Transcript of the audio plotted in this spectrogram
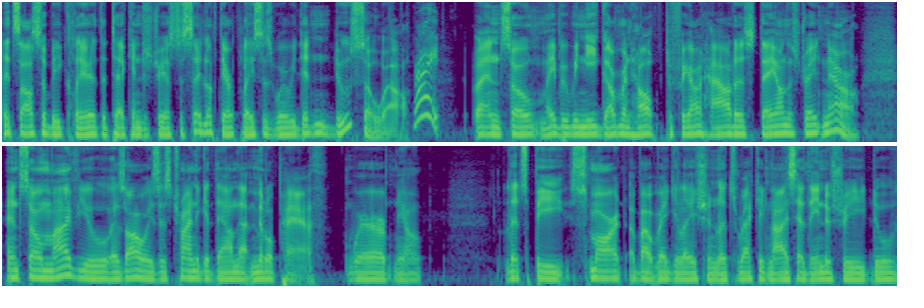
Let's also be clear the tech industry has to say, look, there are places where we didn't do so well. Right. And so maybe we need government help to figure out how to stay on the straight and narrow. And so my view, as always, is trying to get down that middle path where, you know, let's be smart about regulation. Let's recognize have the industry do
